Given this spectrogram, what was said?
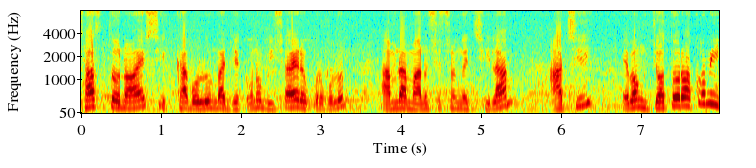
স্বাস্থ্য নয়, শিক্ষা বলুন বা যে কোনো বিষয়ের ওপর বলুন, আমরা মানুষের সঙ্গে ছিলাম, আছি এবং যত রকমই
